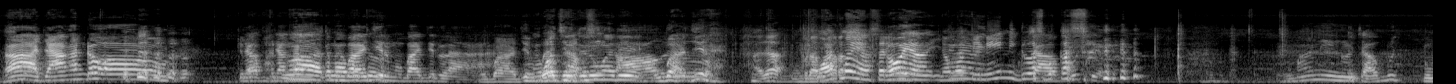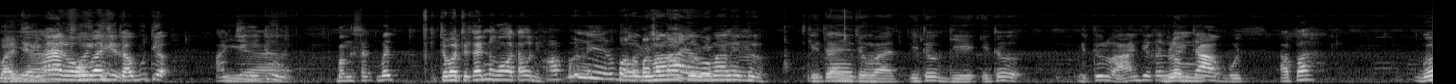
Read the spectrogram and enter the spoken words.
Ah, jangan dong. Kenapa? Jangan Wah, kenapa mubajir, tuh? mubajir lah. Mubajir, Mubajir di rumah dia. Mubajir. Ada beberapa Kuat mah yang sering Oh, yang nyomotin yang ini gelas cabut bekas. ya. Gimana yang lu cabut? Mubajir Iya. gimana? Mau Oh, mubajir. cabut ya? Anjing Iya. itu. Bangsat banget. Coba ceritain dong, gua enggak tahu nih. Apa nih? Lu bakal gimana tuh? Gimana itu? Kita coba itu itu Itu lu aja kan Belum. lu yang cabut. apa? Gua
